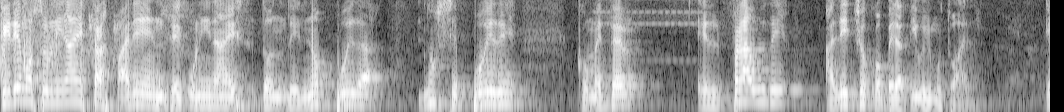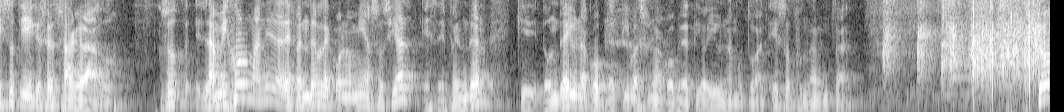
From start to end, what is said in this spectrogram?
Queremos un INAES transparente, un INAES donde no pueda, no se puede cometer el fraude al hecho cooperativo y mutual. Eso tiene que ser sagrado. la mejor manera de defender la economía social es defender que donde hay una cooperativa es una cooperativa y una mutual. Eso es fundamental. Yo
